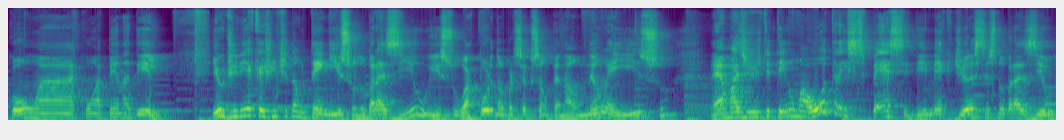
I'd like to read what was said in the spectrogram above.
com a, com a pena dele. Eu diria que a gente não tem isso no Brasil, isso, o acordo não persecução penal não é isso, né? Mas a gente tem uma outra espécie de McJustice no Brasil.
